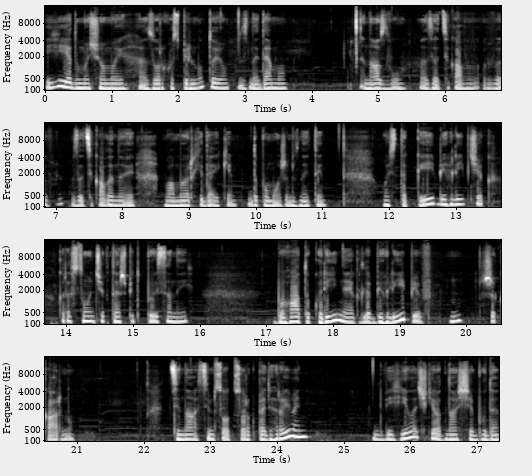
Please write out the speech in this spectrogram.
І я думаю, що ми з орхоспільнотою знайдемо назву зацікавив- зацікавленої вами орхідейки. Допоможемо знайти. Ось такий бігліпчик, красунчик теж підписаний. Багато коріння, як для бігліпів. Шикарно. Ціна 745 гривень. Дві гілочки, одна ще буде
